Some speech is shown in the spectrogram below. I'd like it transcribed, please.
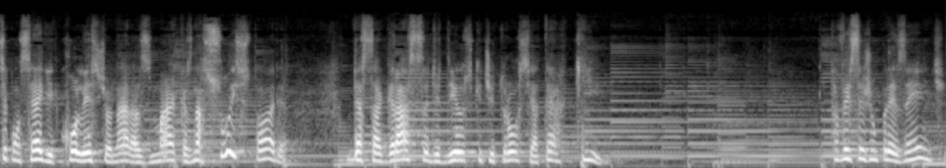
Você consegue colecionar as marcas na sua história dessa graça de Deus que te trouxe até aqui? Talvez seja um presente,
